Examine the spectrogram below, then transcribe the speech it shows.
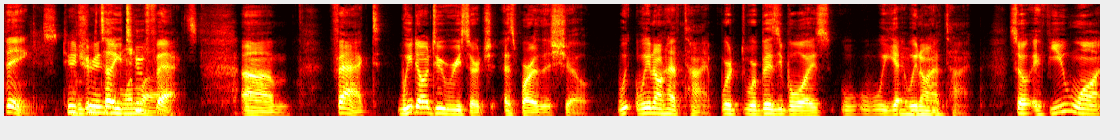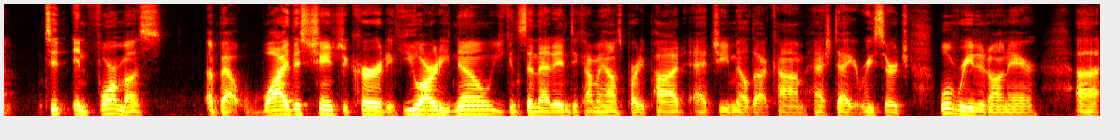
things. Two I'm gonna tell you two lie. facts. Um, fact: We don't do research as part of this show. We, we don't have time. We're we're busy boys. We get we don't Mhm. have time. So if you want to inform us about why this change occurred, if you already know, you can send that in to kame house party pod at gmail.com, hashtag it research. We'll read it on air. Uh,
